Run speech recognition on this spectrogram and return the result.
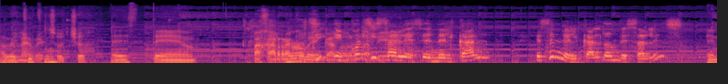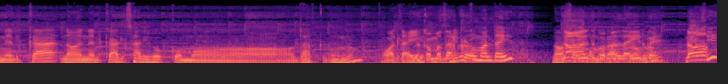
Avechucho. Avechucho. Este. Pajarraco No, sí, ¿En cuál sí sales? ¿En el cal? ¿Es en el cal donde sales? En el K, no, en el Cal salgo como Dark, ¿no? O Aldair. Como Dark ¿Salgo como Aldair? No, salgo el como Dark Aldair, güey. No, ¿Sí?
